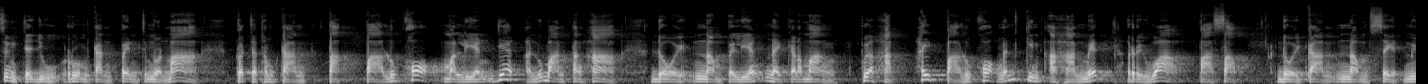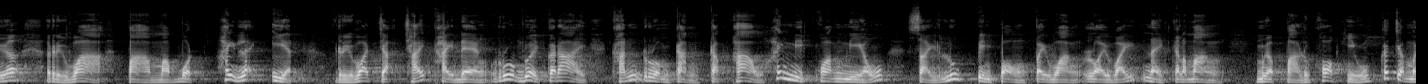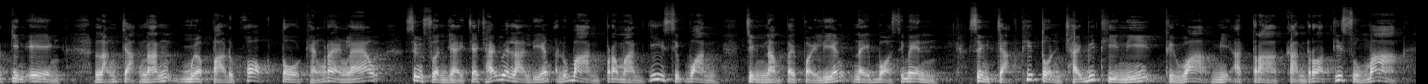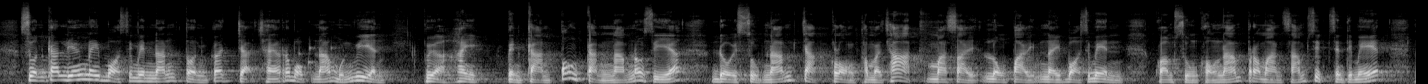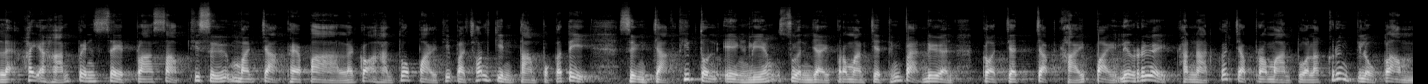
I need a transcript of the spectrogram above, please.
ซึ่งจะอยู่รวมกันเป็นจำนวนมาก ก็จะทำการตักปลาลูกคอกมาเลี้ยงแยกอนุบาลต่างหาก โดยนำไปเลี้ยงในกระมัง เพื่อหัดให้ป่าลูกคอกนั้นกินอาหารเม็ด หรือว่าป่าสับ โดยการนำเศษเนื้อ หรือว่าป่ามาบดให้ละเอียด หรือว่าจะใช้ไข่แดงร่วมด้วยก็ได้ คั้นรวมกันกับข้าวให้มีความเหนียว ใส่ลูกปิงปองไปวางลอยไว้ในกระมัง เมื่อปลาลูกคอกหิวก็จะมากินเอง หลังจากนั้นเมื่อปลาลูกคอกโตแข็งแรงแล้ว ซึ่งส่วนใหญ่จะใช้เวลาเลี้ยงอนุบาลประมาณ 20 วัน จึงนำไปปล่อยเลี้ยงในบ่อซีเมนต์ซึ่งจากที่ตนใช้วิธีนี้ถือว่ามีอัตราการรอดที่สูงมาก ส่วนการเลี้ยงในบ่อซีเมนต์นั้นตนก็จะใช้ระบบน้ำหมุนเวียน เพื่อให้ เป็นการป้องกันน้ำเน่าเสีย โดยสูบน้ำจากกล่องธรรมชาติมาใส่ลงไปในบ่อซีเมนต์ความสูงของน้ำประมาณ 30 เซนติเมตร และให้อาหารเป็นเศษปลาสับที่ซื้อมาจากแพป่า และก็อาหารทั่วไปที่ปลาช่อนกินตามปกติ ซึ่งจากที่ตนเองเลี้ยงส่วนใหญ่ประมาณ 7-8 เดือน ก็จะจับขายไปเรื่อยๆ ขนาดก็จะประมาณตัวละครึ่งกิโลกรัม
